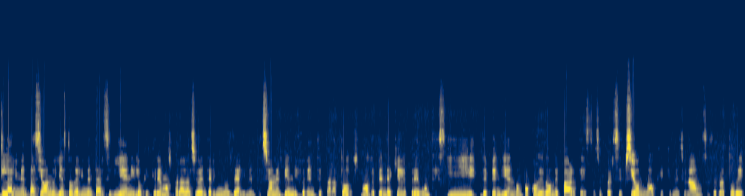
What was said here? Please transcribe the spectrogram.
la alimentación y esto de alimentarse bien y lo que queremos para la ciudad en términos de alimentación es bien diferente para todos, ¿no? Depende a quién le preguntes y dependiendo un poco de dónde parte esta su percepción, ¿no? Que, que mencionábamos hace rato de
